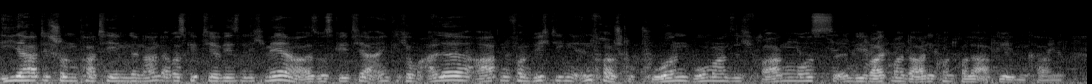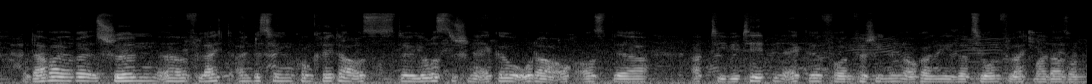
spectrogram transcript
hier hatte ich schon ein paar Themen genannt, aber es gibt hier wesentlich mehr. Also es geht hier eigentlich um alle Arten von wichtigen Infrastrukturen, wo man sich fragen muss, inwieweit man da die Kontrolle abgeben kann. Und da wäre es schön, äh, vielleicht ein bisschen konkreter aus der juristischen Ecke oder auch aus der Aktivitätenecke von verschiedenen Organisationen vielleicht mal da so einen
